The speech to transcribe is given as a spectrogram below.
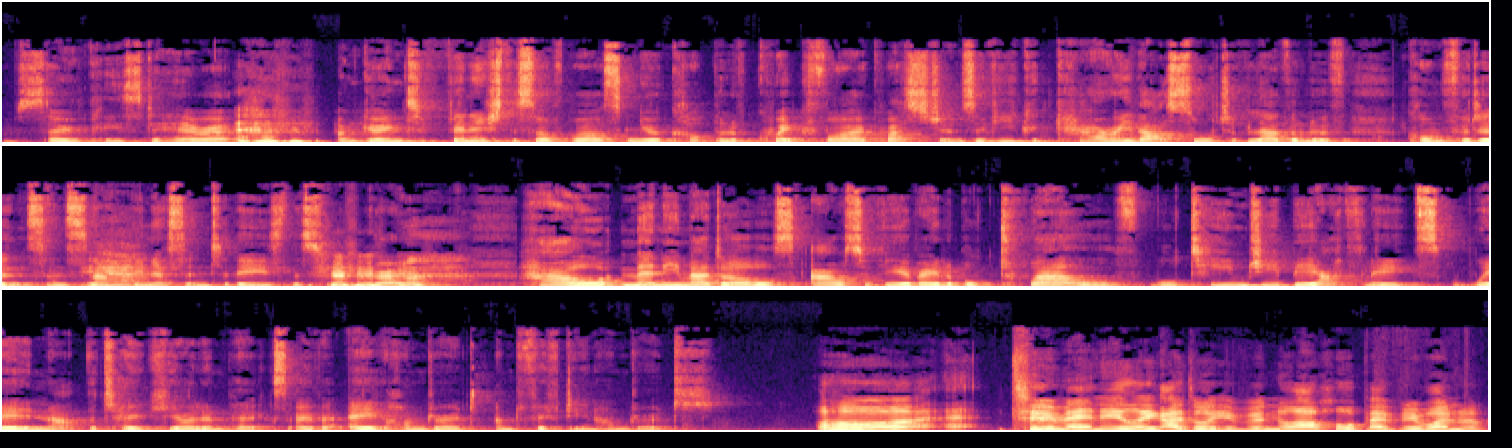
I'm so pleased to hear it. I'm going to finish this off by asking you a couple of quick fire questions. If you could carry that sort of level of confidence and snappiness into these, this would be great. How many medals out of the available 12 will Team GB athletes win at the Tokyo Olympics over 800 and 1500? Oh, too many. Like, I don't even know. I hope everyone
